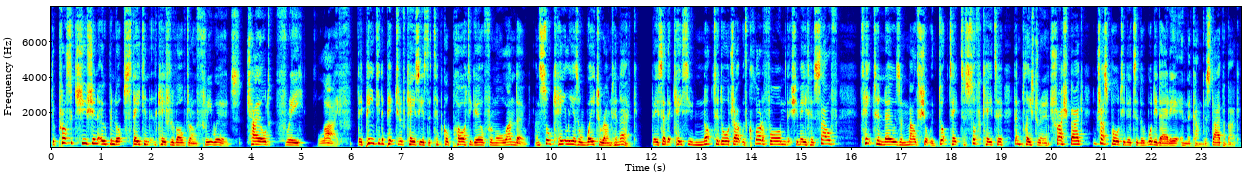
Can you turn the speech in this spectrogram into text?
the prosecution opened up stating that the case revolved around three words child free life. They painted a picture of Casey as the typical party girl from Orlando and saw Caylee as a weight around her neck. They said that Casey knocked her daughter out with chloroform that she made herself, taped her nose and mouth shut with duct tape to suffocate her, then placed her in a trash bag and transported her to the wooded area in the canvas diaper bag.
